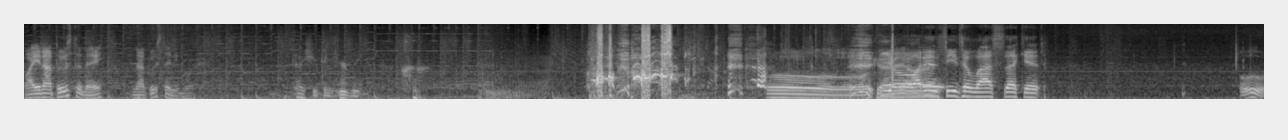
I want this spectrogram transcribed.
Why you not boosting, eh? You're not boosting anymore. Guess you can hear me. oh, okay. Yo, I didn't see till last second. Oh,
